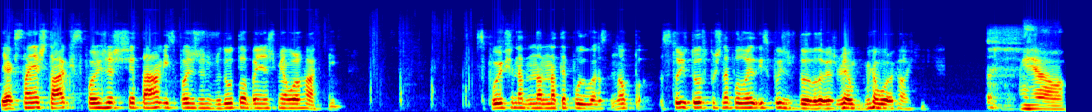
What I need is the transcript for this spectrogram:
Jak staniesz tak, spojrzysz się tam i spojrzysz w dół, to będziesz miał wallhacki. Spójrz się na, na, na te pudła, no po- stój tu, spójrz na pudło i spójrz w dół, to będziesz miał, miał. Nie działa.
